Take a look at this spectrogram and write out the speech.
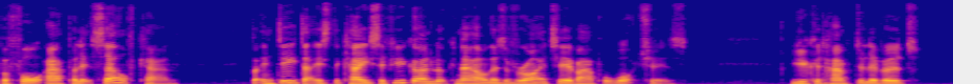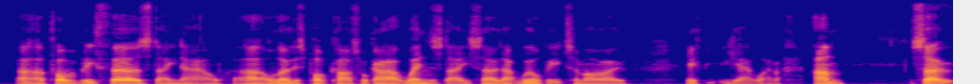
before Apple itself can. But indeed, that is the case. If you go and look now, there's a variety of Apple Watches you could have delivered uh, probably Thursday now, uh, although this podcast will go out Wednesday, so that will be tomorrow. If yeah, whatever. Um, so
